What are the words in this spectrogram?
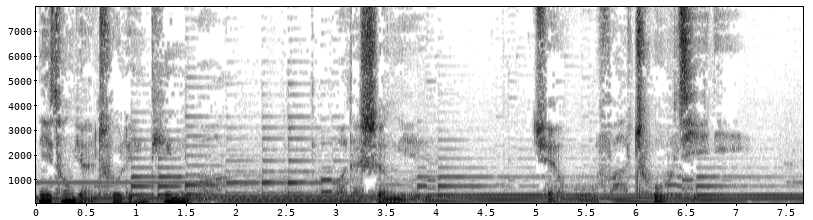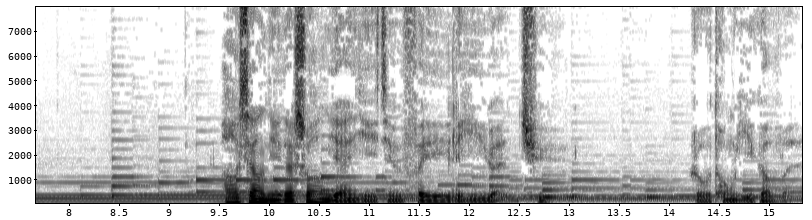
你从远处聆听我，我的声音却无法触及你，好像你的双眼已经飞离远去，如同一个吻。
